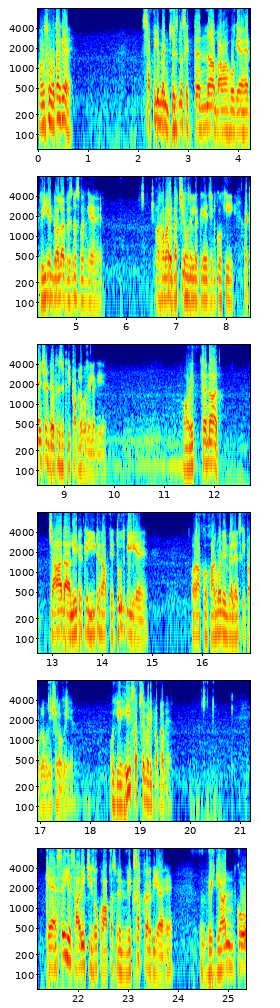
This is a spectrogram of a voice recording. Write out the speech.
और उसे होता क्या है? सप्लीमेंट बिज़नेस इतना बड़ा हो गया है बिलियन डॉलर बिज़नेस बन गया है। और हमारे बच्चे होने लगे हैं जिनको की अटेंशन डेफिसिट की प्रॉब्लम होने लगी है। और इतना ज़्यादा लीटर के लीटर आपने दूध पी लिया है, और आपको हार्मोन इम्बेलेंस की प्रॉब्लम होनी शुरू हो गई है। और यही सबसे बड़ी प्रॉब्लम है। कैसे ये सारी चीज़ों को आपस में मिक्सअप कर दिया है, विज्ञान को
